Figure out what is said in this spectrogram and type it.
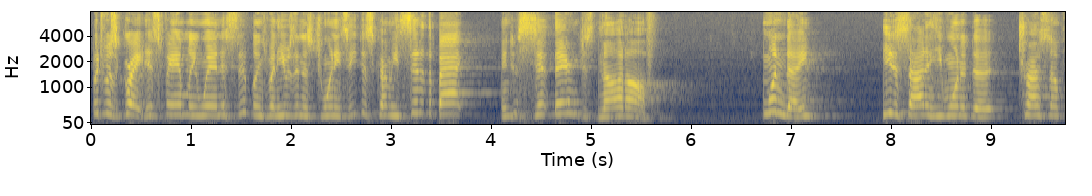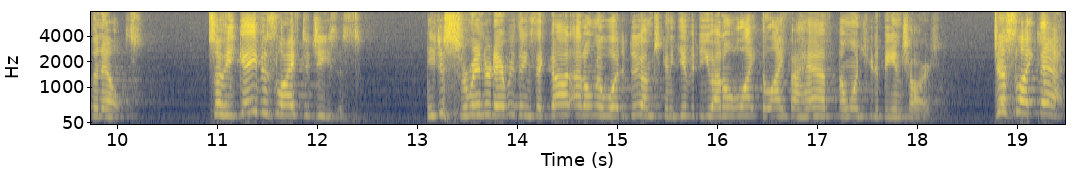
which was great. His family went, his siblings went. He was in his 20s. He'd just come, he'd sit at the back and just sit there and just nod off. One day, he decided he wanted to try something else. So he gave his life to Jesus. He just surrendered everything. Said, God, I don't know what to do. I'm just going to give it to you. I don't like the life I have. I want you to be in charge. Just like that.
